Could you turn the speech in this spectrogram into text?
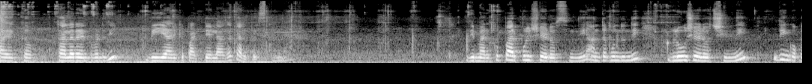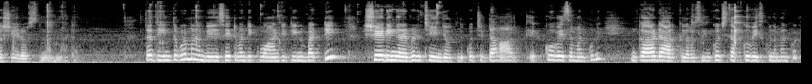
ఆ యొక్క కలర్ అటువంటిది బియ్యానికి పట్టేలాగా కలిపేసుకుందాం. ఇది మనకు పర్పుల్ షేడ్ వస్తుంది. అంతకుముందు ఉంది బ్లూ షేడ్ వచ్చింది. ఇది ఇంకొక షేడ్ వస్తుంది అనమాట దీంతో కూడా మనం వేసేటువంటి క్వాంటిటీని బట్టి షేడింగ్ అనేది చేంజ్ అవుతుంది. కొంచెం డార్క్ ఎక్కువ వేసామనుకుని ఇంకా డార్క్ కలర్ వస్తుంది. ఇంకొంచెం తక్కువ వేసుకున్నాం అనుకుని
